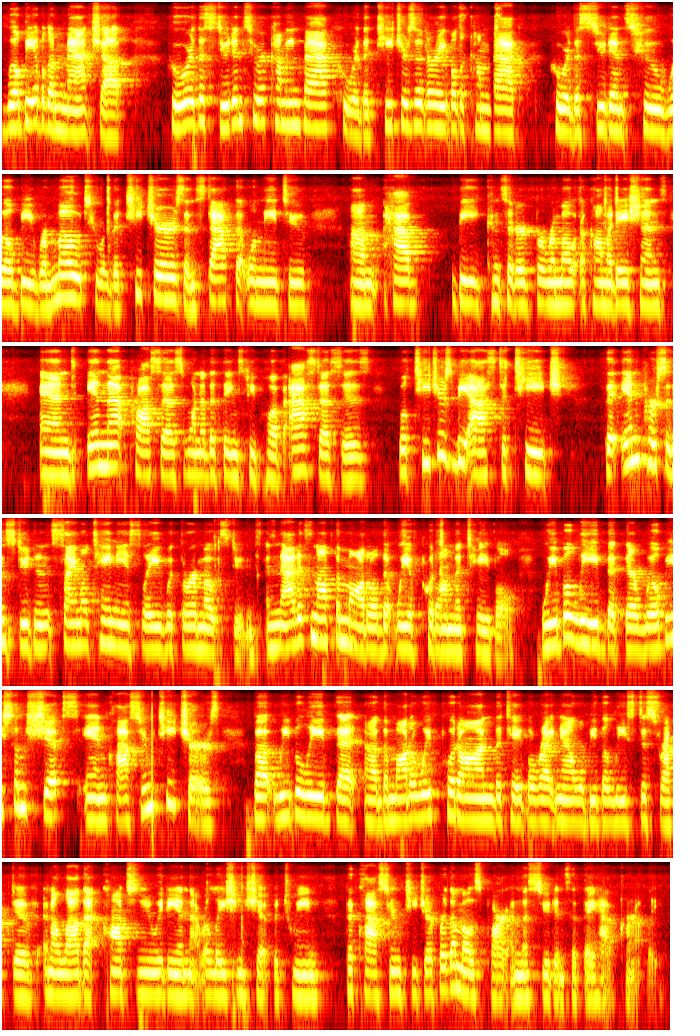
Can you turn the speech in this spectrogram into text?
we'll be able to match up who are the students who are coming back, who are the teachers that are able to come back, who are the students who will be remote, who are the teachers and staff that will need to um, have be considered for remote accommodations. And in that process, one of the things people have asked us is, will teachers be asked to teach the in-person students simultaneously with the remote students. And that is not the model that we have put on the table. We believe that there will be some shifts in classroom teachers, but we believe that uh, the model we've put on the table right now will be the least disruptive and allow that continuity and that relationship between the classroom teacher for the most part and the students that they have currently.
